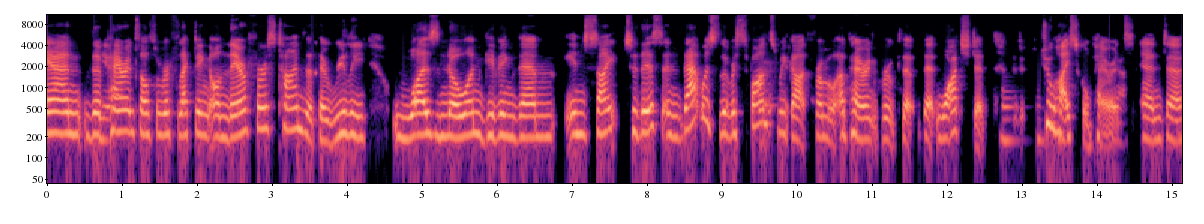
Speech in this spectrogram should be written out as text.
and the Yeah. parents also reflecting on their first times that there really was no one giving them insight to this, and that was the response we got from a parent group that that watched it, two high school parents, and uh,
